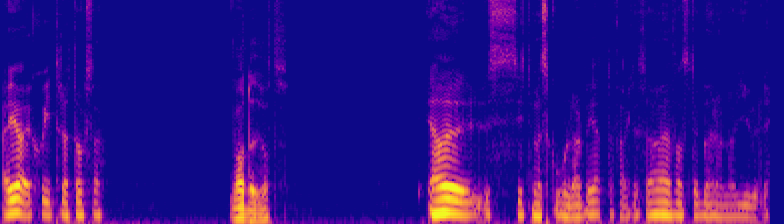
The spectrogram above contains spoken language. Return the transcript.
Ja, jag är skittrött också. Vad har du gjort? Jag sitter med skolarbete faktiskt, fast är början av juli.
